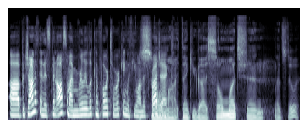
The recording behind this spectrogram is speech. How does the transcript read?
Uh, but Jonathan, it's been awesome. I'm really looking forward to working with you on this so am project. I. thank you guys so much and let's do it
